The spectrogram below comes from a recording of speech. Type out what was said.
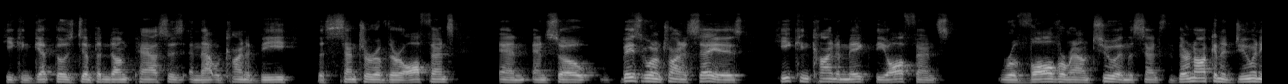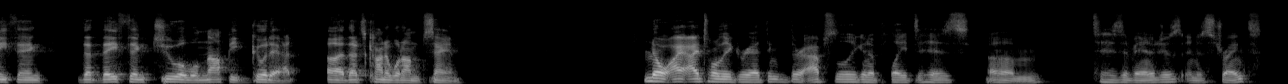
He can get those dip and dunk passes, and that would kind of be the center of their offense. And and so basically, what I'm trying to say is he can kind of make the offense revolve around Tua in the sense that they're not going to do anything that they think Tua will not be good at. Uh, that's kind of what I'm saying. No, I, I totally agree. I think they're absolutely going to play to his um to his advantages and his strengths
